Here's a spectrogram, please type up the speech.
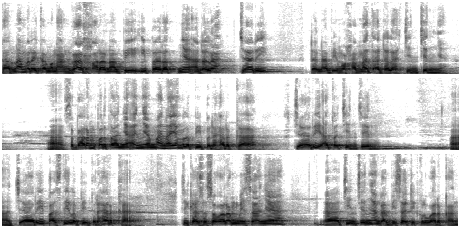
Karena mereka menganggap para nabi ibaratnya adalah jari dan Nabi Muhammad adalah cincinnya. Nah, sekarang pertanyaannya mana yang lebih berharga, jari atau cincin? Nah, jari pasti lebih berharga. Jika seseorang misalnya uh, cincinnya nggak bisa dikeluarkan,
